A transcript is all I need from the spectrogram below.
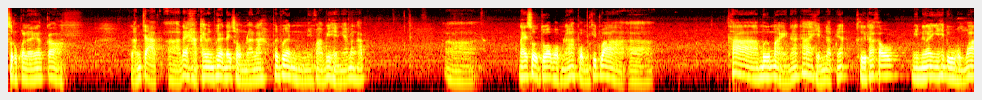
สรุปกันเลยครับก็ หลังจากได้หักให้เพื่อนๆได้ชมแล้วนะ เพื่อนๆมีความคิดเห็นไงบ้างครับในส่วนตัวผมนะ ผมคิดว่า ถ้ามือใหม่นะถ้าเห็นแบบเนี้ยคือถ้าเขามีเนื้ออย่างนี้ให้ดูผมว่า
